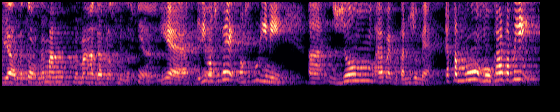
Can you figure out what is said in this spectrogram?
Iya betul, memang memang ada plus minusnya. Iya, jadi maksudnya maksudku gini, uh, zoom apa bukan zoom ya, ketemu muka tapi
